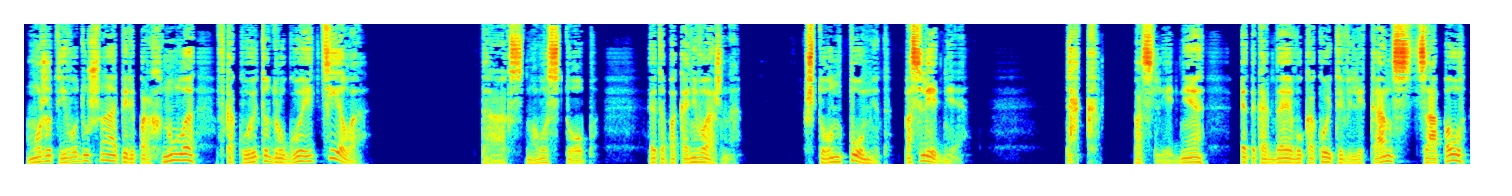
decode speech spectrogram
Может, его душа перепорхнула в какое-то другое тело? Так, снова стоп. Это пока не важно. Что он помнит? Последнее. Так, последнее — это когда его какой-то великан сцапал,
